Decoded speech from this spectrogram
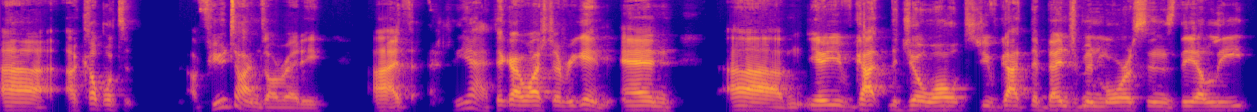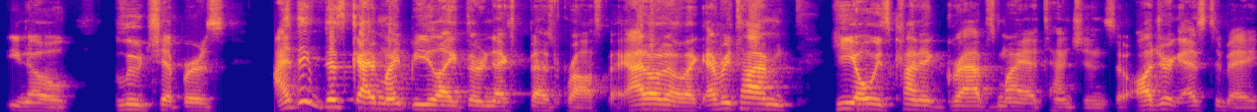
uh, a couple, t- a few times already. Uh, th- yeah, I think I watched every game. And um, you know, you've got the Joe Alts, you've got the Benjamin Morrisons, the elite, you know, blue chippers. I think this guy might be like their next best prospect. I don't know. Like every time he always kind of grabs my attention. So Audric Estime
